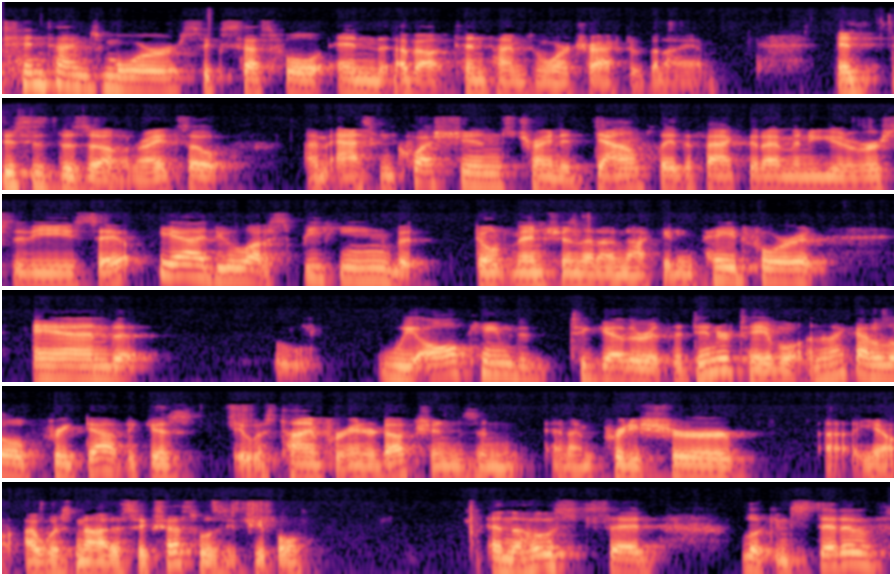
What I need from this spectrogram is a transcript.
10 times more successful, and about 10 times more attractive than I am. And this is the zone, right? So I'm asking questions, trying to downplay the fact that I'm in a university, say, oh, yeah, I do a lot of speaking, but don't mention that I'm not getting paid for it. And we all came to, together at the dinner table, and I got a little freaked out because it was time for introductions, and, and I'm pretty sure, uh, you know, I was not as successful as these people. And the host said, look, instead of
